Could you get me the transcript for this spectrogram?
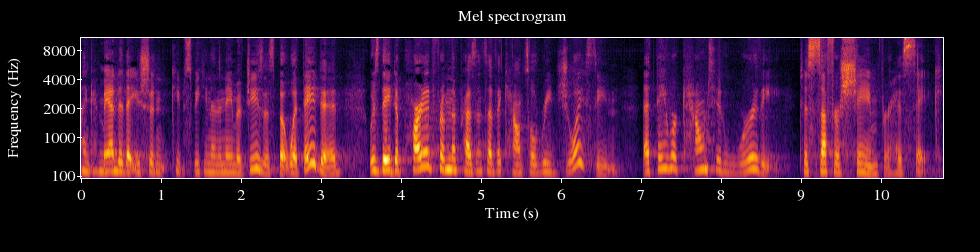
and commanded that you shouldn't keep speaking in the name of Jesus. But what they did was they departed from the presence of the council rejoicing that they were counted worthy to suffer shame for his sake.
